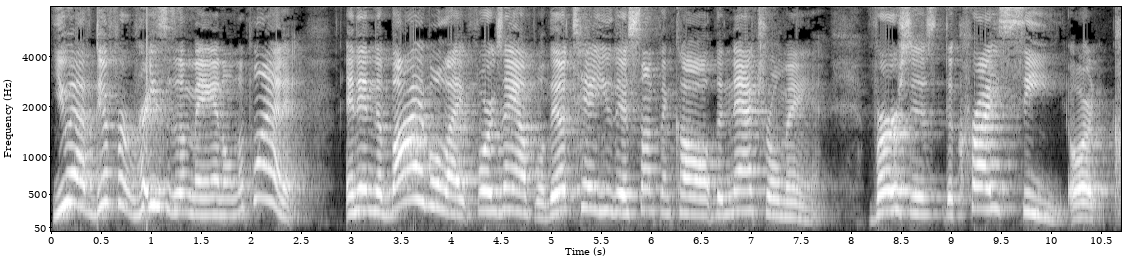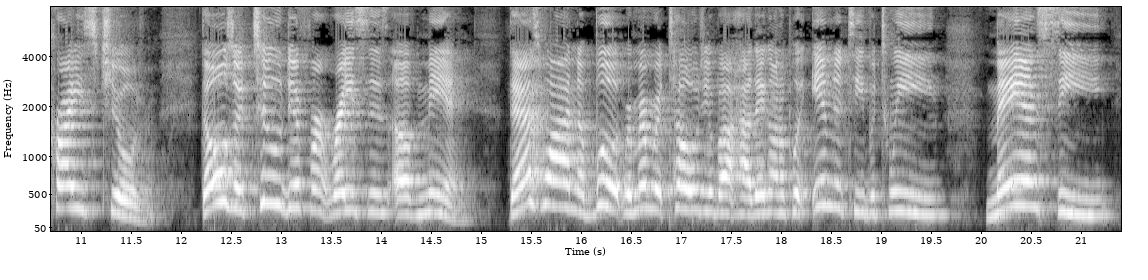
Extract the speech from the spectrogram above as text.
You have different races of man on the planet. And in the Bible, like, for example, they'll tell you there's something called the natural man versus the Christ seed or Christ children. Those are two different races of men. That's why in the book, remember it told you about how they're going to put enmity between man's seed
